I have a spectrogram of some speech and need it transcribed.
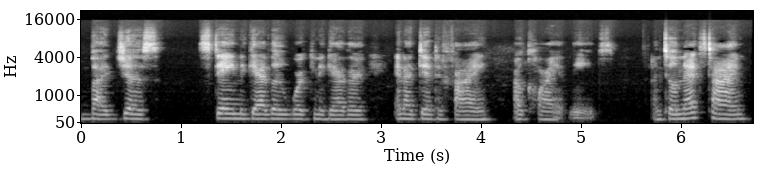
by just staying together, working together, and identifying our client needs. Until next time.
